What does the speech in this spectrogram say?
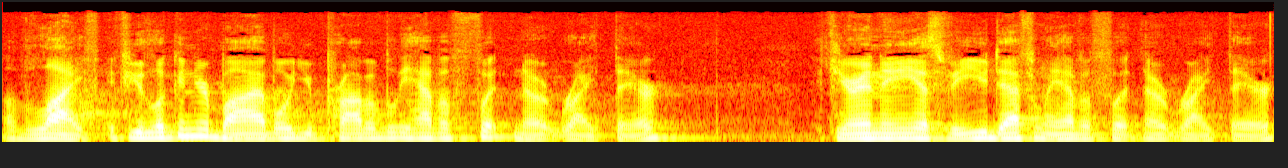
of life. If you look in your Bible, you probably have a footnote right there. If you're in an ESV, you definitely have a footnote right there.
